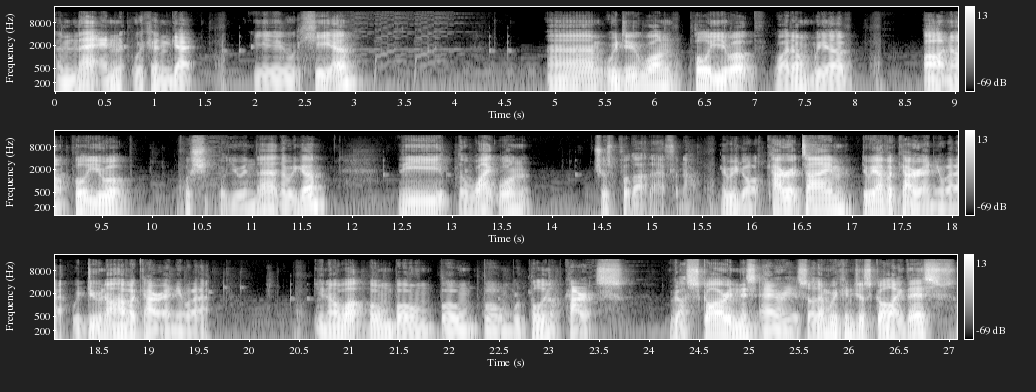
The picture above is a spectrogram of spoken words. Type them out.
And then we can get you here. Um, we do want pull you up. Why don't we, uh, oh no, pull you up, push, put you in there. There we go. The, the white one, just put that there for now. Here we go. Carrot time. Do we have a carrot anywhere? We do not have a carrot anywhere. You know what? Boom, boom, boom, boom. We're pulling up carrots. We've got a score in this area. So then we can just go like this.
